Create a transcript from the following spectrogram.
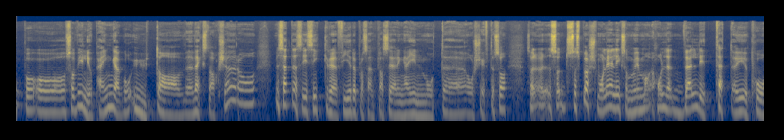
opp, og, og, så vil jo penger gå ut av vekstaksjer og vil settes i sikre 4 %-plasseringer inn mot uh, årsskiftet. Så, så, så, så, spørsmålet er liksom Vi må holde et veldig tett øye på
